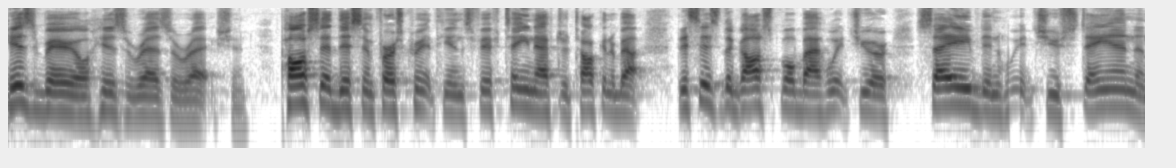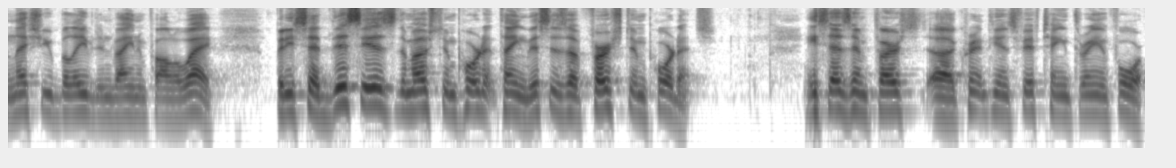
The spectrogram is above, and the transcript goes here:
his burial, his resurrection. Paul said this in 1 Corinthians 15 after talking about this is the gospel by which you are saved, in which you stand, unless you believed in vain and fall away. But he said this is the most important thing. This is of first importance. He says in 1 uh, Corinthians 15, 3 and 4,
